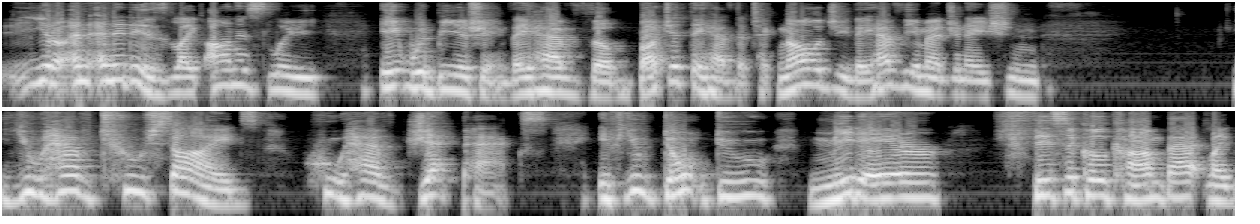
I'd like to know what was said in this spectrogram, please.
you know, and, and it is, like, honestly, it would be a shame. They have the budget, they have the technology, they have the imagination, you have two sides who have jetpacks. If you don't do mid-air physical combat, like,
